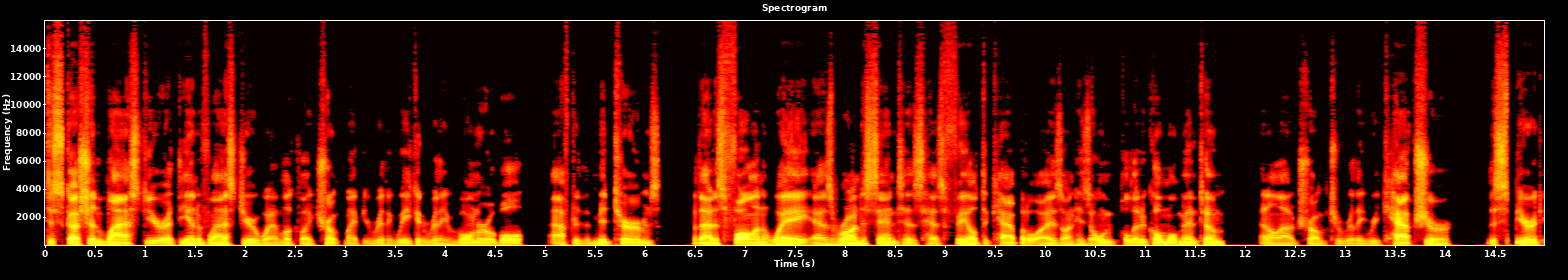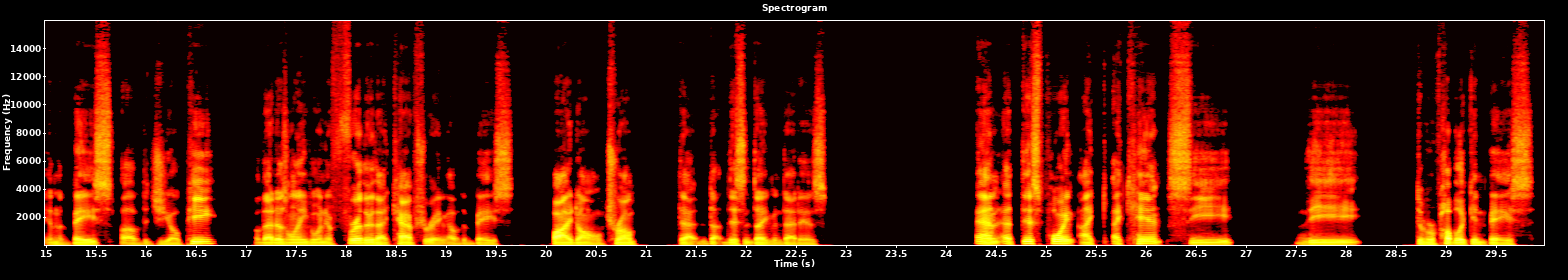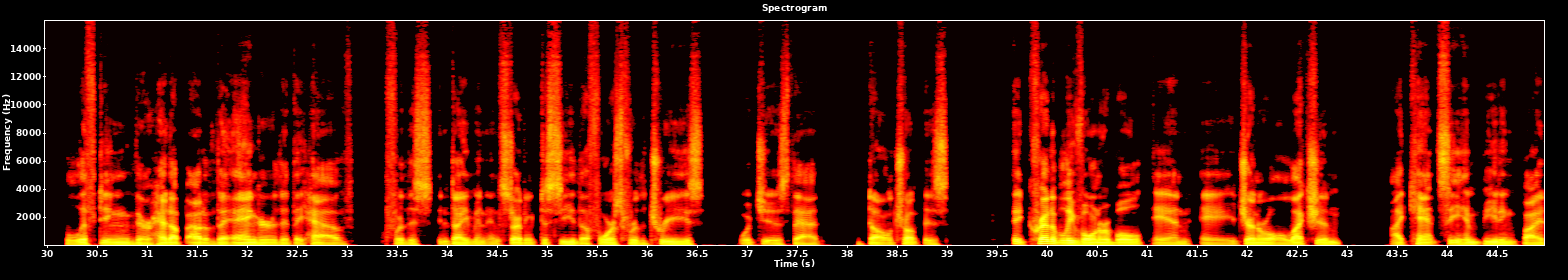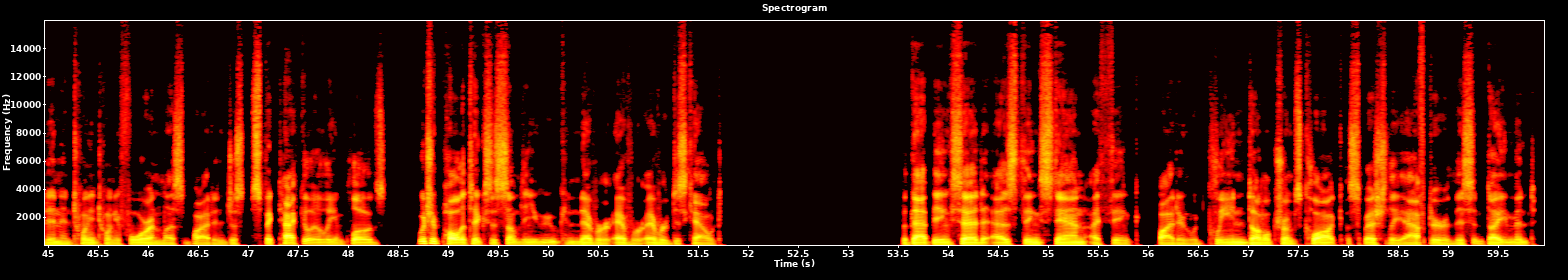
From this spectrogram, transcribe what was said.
discussion last year, at the end of last year, when it looked like Trump might be really weak and really vulnerable after the midterms. But that has fallen away as Ron DeSantis has failed to capitalize on his own political momentum and allowed Trump to really recapture the spirit and the base of the GOP. That is only going to further that capturing of the base by Donald Trump, that this indictment that is. And at this point, I, I can't see the the Republican base lifting their head up out of the anger that they have for this indictment and starting to see the forest for the trees, which is that Donald Trump is incredibly vulnerable in a general election I can't see him beating Biden in 2024 unless Biden just spectacularly implodes, which in politics is something you can never, ever, ever discount. But that being said, as things stand, I think Biden would clean Donald Trump's clock, especially after this indictment.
